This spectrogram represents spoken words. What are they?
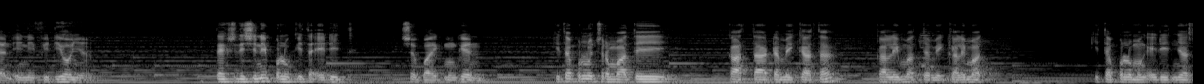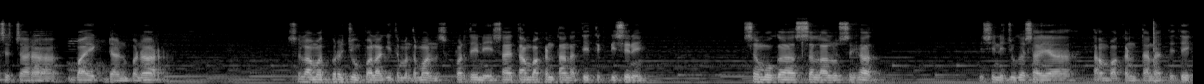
dan ini videonya. Teks di sini perlu kita edit sebaik mungkin. Kita perlu cermati kata demi kata, kalimat demi kalimat. Kita perlu mengeditnya secara baik dan benar. Selamat berjumpa lagi teman-teman. Seperti ini, saya tambahkan tanda titik di sini. Semoga selalu sehat. Di sini juga saya tambahkan tanda titik.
